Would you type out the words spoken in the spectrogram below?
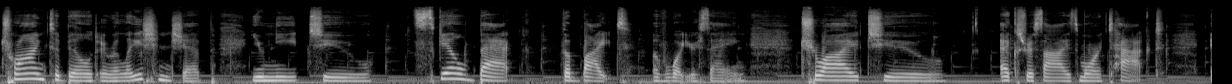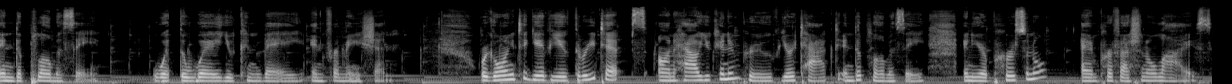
trying to build a relationship, you need to scale back the bite of what you're saying. Try to exercise more tact and diplomacy with the way you convey information. We're going to give you three tips on how you can improve your tact and diplomacy in your personal and professional lives.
